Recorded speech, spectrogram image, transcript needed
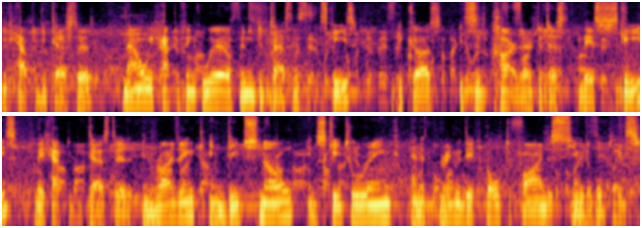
it have to be tested now we have to think where we need to test these skis, because it's harder to test these skis. They have to be tested in riding, in deep snow, in ski touring, and it's really difficult to find a suitable place.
